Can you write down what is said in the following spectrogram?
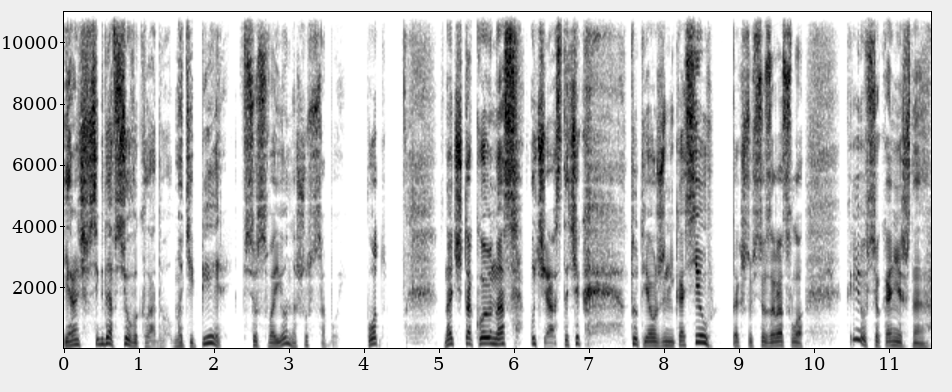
Я раньше всегда все выкладывал, но теперь все свое ношу с собой. Вот, значит, такой у нас участочек. Тут я уже не косил, так что все заросло. Криво все, конечно.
